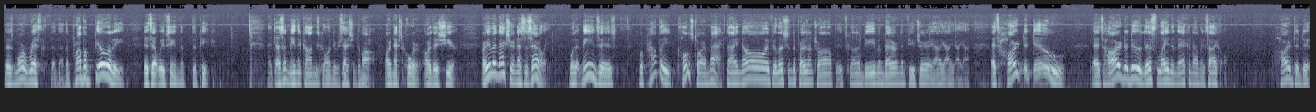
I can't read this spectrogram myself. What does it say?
There's more risk than that. The probability is that we've seen the, the peak. That doesn't mean the economy is going to recession tomorrow or next quarter or this year or even next year necessarily. What it means is we're probably close to our max. Now, I know if you listen to President Trump, it's going to be even better in the future. Yeah, yeah, yeah, yeah. It's hard to do. It's hard to do this late in the economic cycle. Hard to do.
